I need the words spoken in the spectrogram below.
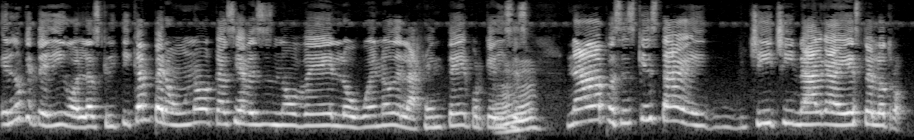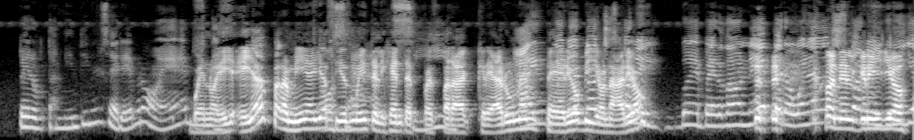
es lo que te digo, las critican, pero uno casi a veces no ve lo bueno de la gente porque dices, Ujú. no, pues es que está eh, chichi, nalga, esto, el otro. Pero también tiene cerebro, ¿eh? Bueno, ella, ella para mí, ella O sí es muy inteligente, sí. pues para crear un Ay, imperio buenas noches billonario. con el- bueno, perdón, ¿eh? Pero buenas Con noches el grillo. que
